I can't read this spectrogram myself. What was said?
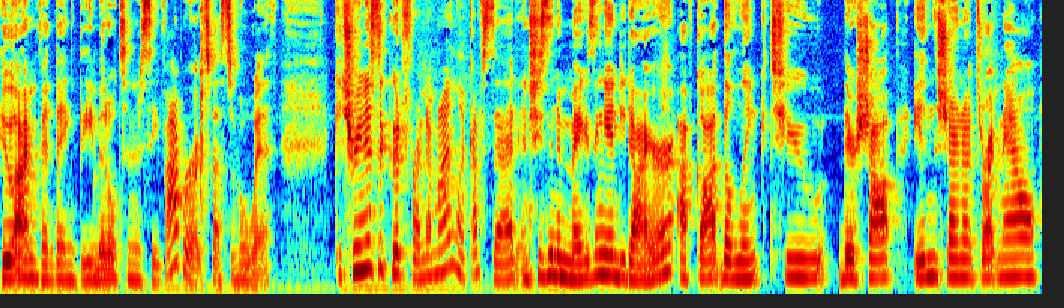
who I'm vending the Middle Tennessee Fiber Arts Festival with. Katrina's a good friend of mine, like I've said, and she's an amazing indie dyer. I've got the link to their shop in the show notes right now.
